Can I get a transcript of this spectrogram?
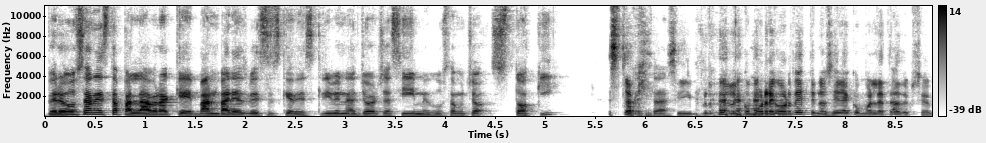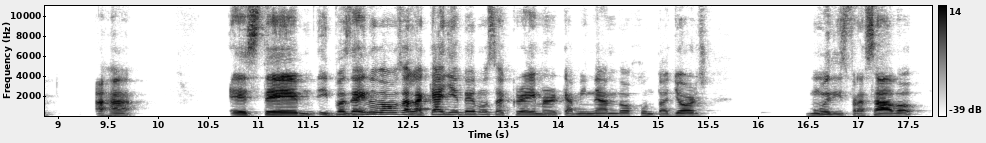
Pero usan esta palabra que van varias veces que describen a George así, me gusta mucho, stocky sí, como regordete, ¿no? Sería como la traducción. Ajá. Este, y pues de ahí nos vamos a la calle, vemos a Kramer caminando junto a George, muy disfrazado.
